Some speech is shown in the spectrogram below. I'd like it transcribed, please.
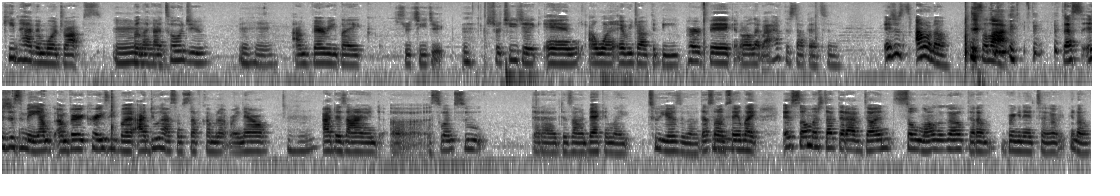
keep having more drops. But like I mm. told you, mm-hmm. I'm very like strategic strategic and I want every drop to be perfect and all that. But I have to stop that too. It's just I don't know. It's a lot. That's it's just me. I'm I'm very crazy, but I do have some stuff coming up right now. Mm-hmm. I designed uh, a swimsuit that I designed back in like two years ago. That's what mm-hmm. I'm saying. Mm. Like it's so much stuff that I've done so long ago that I'm bringing into you know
